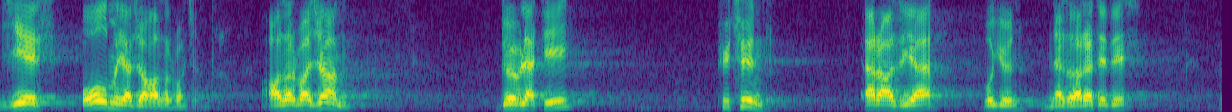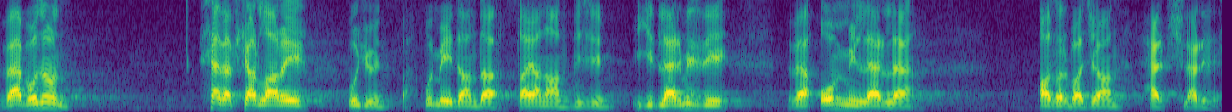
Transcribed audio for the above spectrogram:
yer olmayacaq Azərbaycanda. Azərbaycan dövləti bütün əraziyə bugün nəzarət edir və bunun səbəbkarları bugün bax, bu meydanda dayanan bizim igidlərimizdir və 10 minlərlə Azərbaycan hərbçiləridir.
